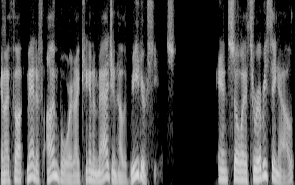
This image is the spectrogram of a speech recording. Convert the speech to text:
And I thought, man, if I'm bored, I can't imagine how the reader feels. And so I threw everything out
